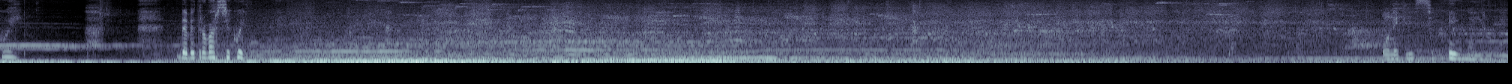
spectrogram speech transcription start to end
Qui. Deve trovarsi qui. Un'eclissi e un airone.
